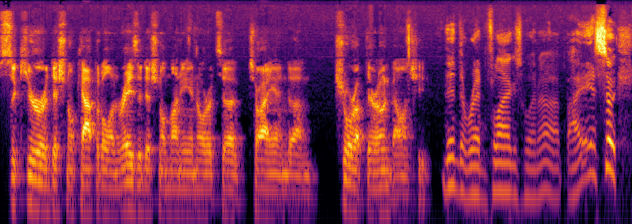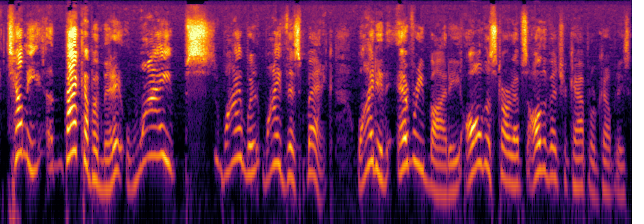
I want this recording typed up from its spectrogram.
secure additional capital and raise additional money in order to try and shore up their own balance sheet. Then the red flags went up. I, so tell me, uh, back up a minute. Why, why, why this bank? Why did everybody, all the startups, all the venture capital companies,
